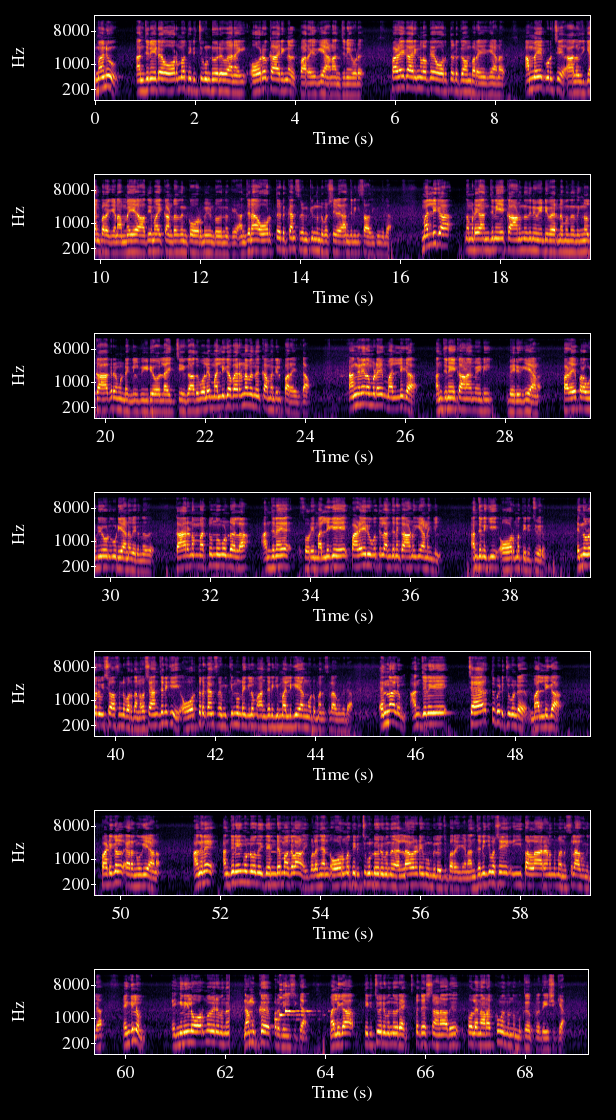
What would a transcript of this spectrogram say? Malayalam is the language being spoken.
മനു അഞ്ജനയുടെ ഓർമ്മ തിരിച്ചു കൊണ്ടുവരുവാനായി ഓരോ കാര്യങ്ങൾ പറയുകയാണ് അഞ്ജനയോട്. പഴയ കാര്യങ്ങളൊക്കെ ഓർത്തെടുക്കാൻ പറയുകയാണ്. അമ്മയെക്കുറിച്ച് ആലോചിക്കാൻ പറയുകയാണ്. അമ്മയെ ആദ്യമായി കണ്ടത് നിനക്ക് ഓർമ്മയുണ്ടോ എന്നൊക്കെ. അഞ്ജന ഓർത്തെടുക്കാൻ ശ്രമിക്കുന്നുണ്ട് പക്ഷേ അഞ്ജനയ്ക്ക് സാധിക്കുന്നില്ല. മല്ലിക നമ്മുടെ അഞ്ജനയെ കാണുന്നതിന് വേണ്ടി വരണമെന്ന് നിങ്ങൾക്ക് ആഗ്രഹമുണ്ടെങ്കിൽ വീഡിയോ ലൈക്ക് ചെയ്യുക അതുപോലെ മല്ലിക വരണമെന്ന് കമന്റിൽ പറയുക. അങ്ങനെ നമ്മുടെ മല്ലിക അഞ്ജനയെ കാണാൻ വേണ്ടി വരികയാണ്. പഴയ പ്രൗഢിയോട് കൂടിയാണ് വരുന്നത്. കാരണം മറ്റൊന്നും കൊണ്ടല്ല അഞ്ജനയെ സോറി മല്ലികയെ പഴയ രൂപത്തിൽ അഞ്ജന കാണുകയാണെങ്കിൽ അഞ്ജനയ്ക്ക് ഓർമ്മ തിരിച്ചു വരും എന്നുള്ളൊരു വിശ്വാസത്തിന്റെ പുറത്താണ്. പക്ഷെ അഞ്ജനയ്ക്ക് ഓർത്തെടുക്കാൻ ശ്രമിക്കുന്നുണ്ടെങ്കിലും അഞ്ജനയ്ക്ക് മല്ലികയെ അങ്ങോട്ട് മനസ്സിലാകുന്നില്ല. എന്നാലും അഞ്ജനയെ ചേർത്ത് പിടിച്ചുകൊണ്ട് മല്ലിക പടികൾ ഇറങ്ങുകയാണ്. അങ്ങനെ അഞ്ജനയും കൊണ്ടുവന്ന് ഇത് എന്റെ മകളാണ്. ഇവളെ ഞാൻ ഓർമ്മ തിരിച്ചു കൊണ്ടുവരുമെന്ന് എല്ലാവരുടെയും മുമ്പിൽ വെച്ച് പറയുകയാണ്. അഞ്ജനയ്ക്ക് പക്ഷേ ഈ തള്ള ആരാണെന്ന് മനസ്സിലാകുന്നില്ല. എങ്കിലും എങ്ങനെയും ഓർമ്മ വരുമെന്ന് നമുക്ക് പ്രതീക്ഷിക്കാം. മല്ലിക തിരിച്ചു വരുമെന്ന് ഒരു എക്സ്പെക്റ്റേഷനാണ് അതുപോലെ നടക്കുമെന്ന് നമുക്ക് പ്രതീക്ഷിക്കാം.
